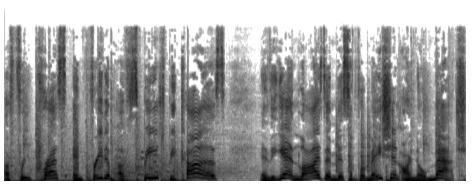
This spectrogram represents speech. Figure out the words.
a free press and freedom of speech because in the end, lies and misinformation are no match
